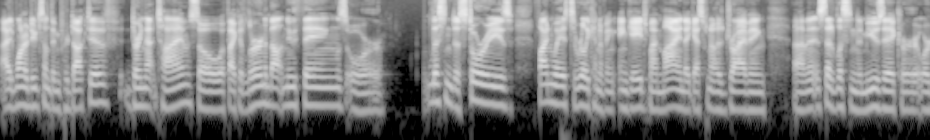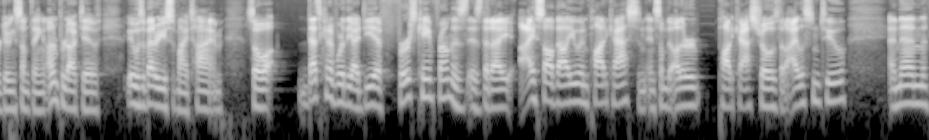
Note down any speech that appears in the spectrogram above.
I'd want to do something productive during that time. So if I could learn about new things or listen to stories, find ways to really kind of engage my mind, I guess, when I was driving, um, instead of listening to music or, or doing something unproductive, it was a better use of my time. So that's kind of where the idea first came from is, is that I, I saw value in podcasts and, and some of the other podcast shows that I listened to. And then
